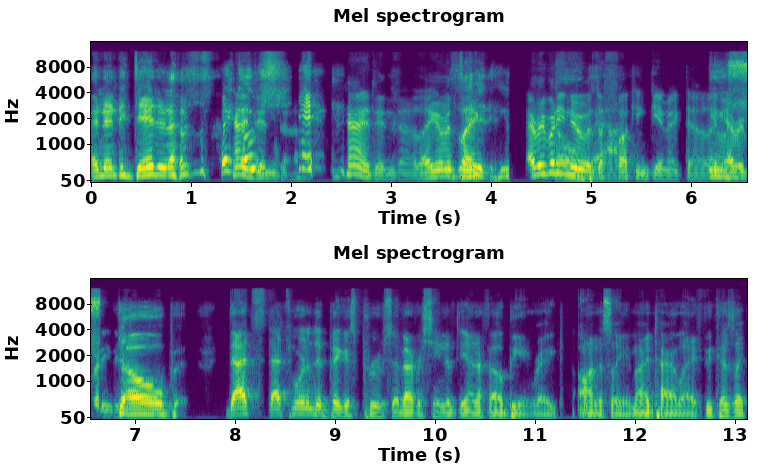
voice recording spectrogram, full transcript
and then he did, and I was like, Kinda oh didn't, though. shit. Kind of didn't though. Like it was He like everybody so knew it was a fucking gimmick though. Like everybody knew. so. That's that's one of the biggest proofs I've ever seen of the NFL being rigged. Honestly, in my entire life, because like,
